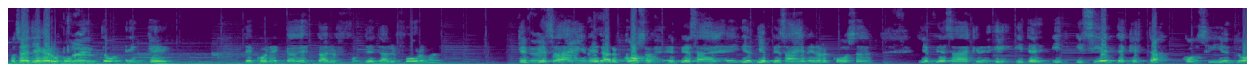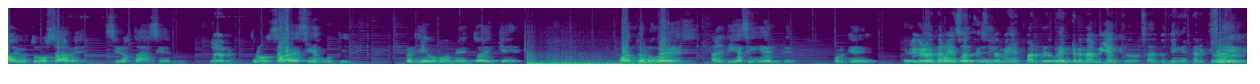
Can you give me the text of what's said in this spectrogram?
O sea, llegar un momento en que te conectas de tal, de tal forma que empiezas a generar cosas, empiezas y, y empiezas a generar cosas y empiezas a escribir y, sientes que estás consiguiendo algo. Tú no sabes si lo estás haciendo. Claro. Tú no sabes si es útil. Pero llega un momento en que cuando lo ves al día siguiente, porque... Pero yo creo que también eso, también es parte de un entrenamiento. O sea, tú tienes que estar claro.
